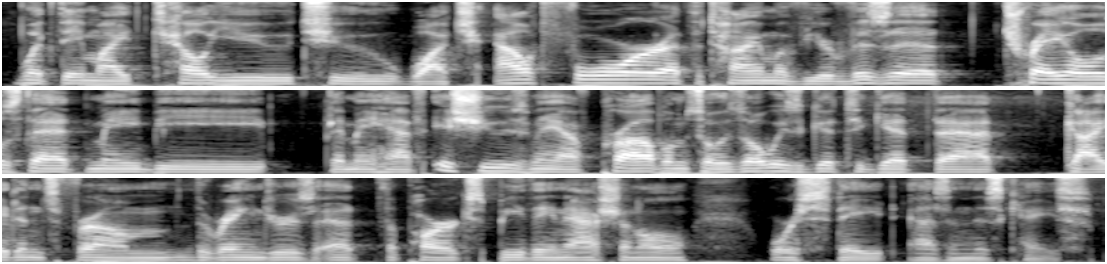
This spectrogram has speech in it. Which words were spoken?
what they might tell you to watch out for at the time of your visit trails that may be that may have issues, may have problems. So it's always good to get that guidance from the rangers at the parks, be they national or state, as in this case.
